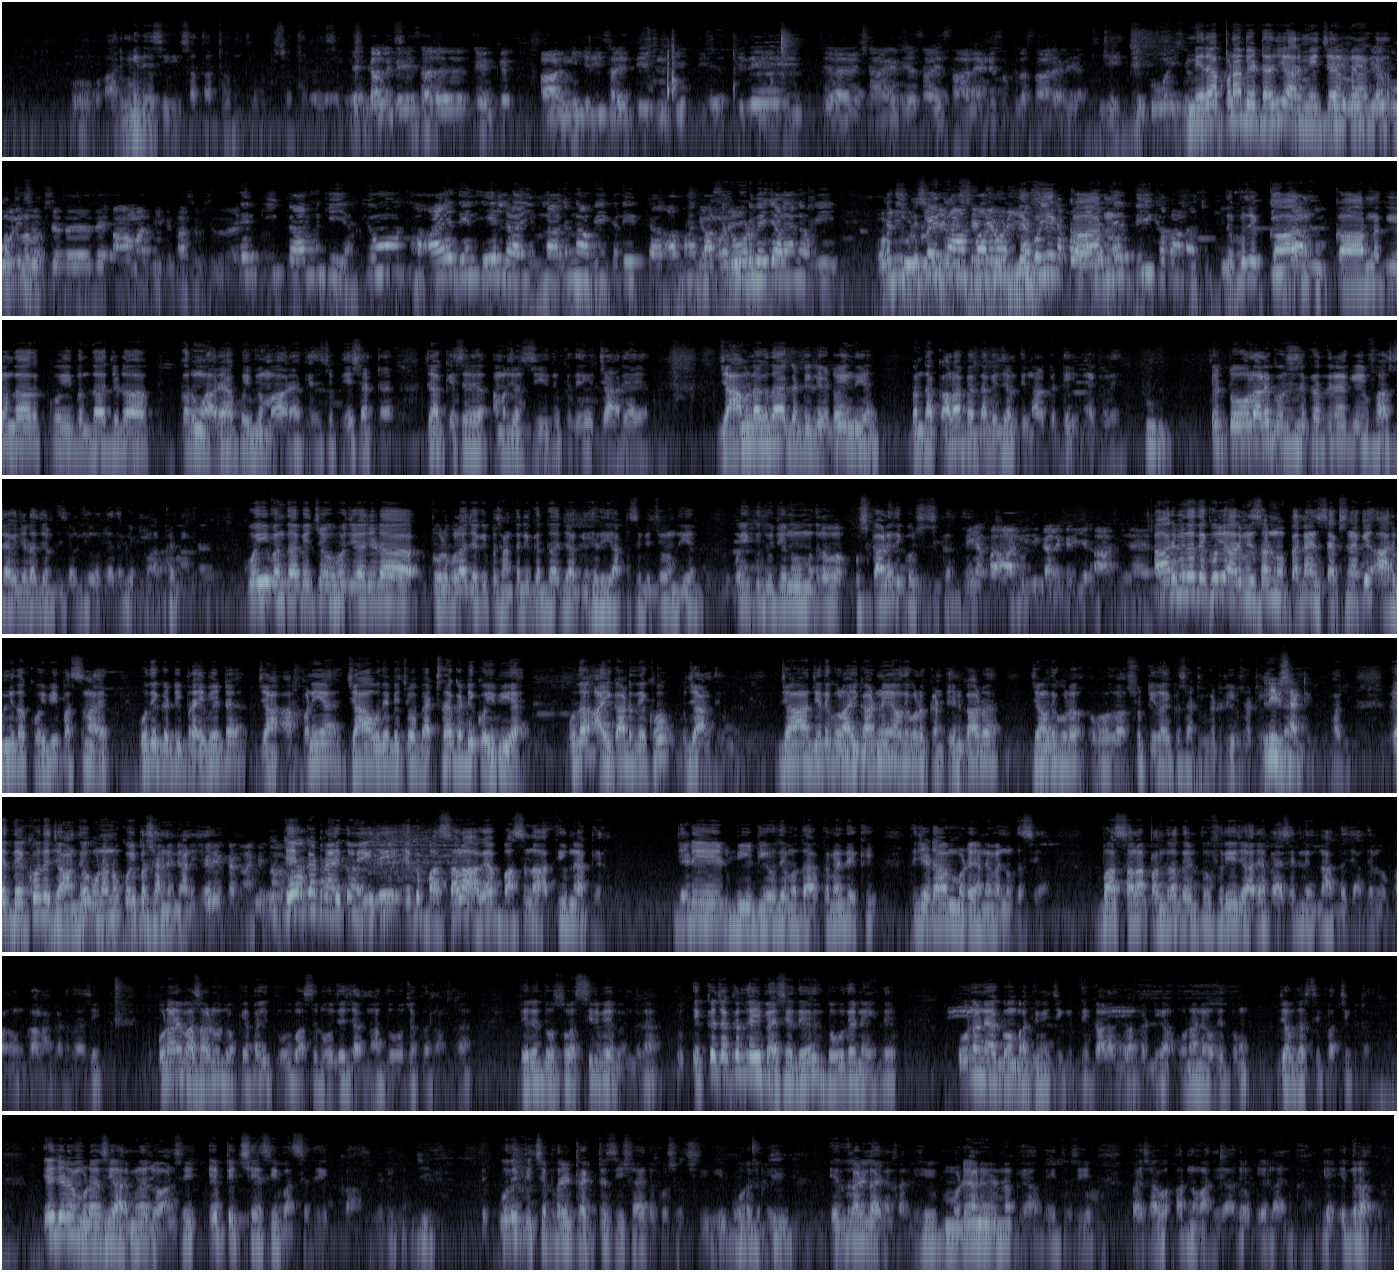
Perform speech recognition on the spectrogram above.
ਉਹ ਆਰਮੀ ਦੇ ਸੀ 7-8 ਮਤਲਬ ਸੱਤਰ ਦੇ ਸੀ ਇਹ ਗੱਲ ਕਰੀ ਸਰ ਇੱਕ ਆਰਮੀ ਜਿਹੜੀ ਸਾਰੇ ਦੇਸ਼ ਨੂੰ ਦੇਖਦੀ ਹੈ ਜਿਹਦੇ ਸ਼ਾਇਦ ਜਾਂ ਸਾਰੇ ਸਾਹ ਲੈਣੇ ਸੁੱਖ ਦਾ ਸਾਹ ਲੈ ਰਿਹਾ ਜੀ ਤੇ ਉਹ ਨਹੀਂ ਮੇਰਾ ਆਪਣਾ ਬੇਟਾ ਜੀ ਆਰਮੀ 'ਚ ਮੈਂ ਮੈਂ ਉਹ ਨਹੀਂ ਮਤਲਬ ਤੇ ਆਮ ਆਦਮੀ ਕਿੰਨਾ ਸੁਰੱਖਿਅਤ ਰਹੇ ਫਿਰ ਕੀ ਕਾਰਨ ਕੀ ਆ ਕਿਉਂ ਆਏ ਦਿਨ ਇਹ ਲੜਾਈ ਮੁਲਾਜ਼ਮ ਨਾਲ ਹੋ ਗਈ ਕਦੀ ਆਪਣਾ ਬੱਸ ਰਹੀ? ਰੋਡਵੇਜ ਵਾਲਿਆਂ ਨਾਲ ਹੋ ਗਈ ਰਹੀ। ਦੇਖੋ ਜੀ, ਕਾਰਨ- 20 ਖਬਰਾਂ ਆ ਚੁੱਕੀਆਂ ਦੇਖੋ ਜੀ ਕਾਰਨ? ਕਾਰਨ ਕੀ ਹੁੰਦਾ ਕੋਈ ਬੰਦਾ ਜਿਹੜਾ ਘਰੋਂ ਆ ਰਿਹਾ ਕੋਈ ਬਿਮਾਰ ਹੈ ਕਿਸੇ ਚ ਪੇਸ਼ੈਂਟ ਹੈ ਜਾਂ ਕਿਸੇ ਐਮਰਜੈਂਸੀ ਦੇ ਕਿਤੇ ਜਾ ਰਿਹਾ ਹੈ। ਜਾਮ ਲੱਗਦਾ ਗੱਡੀ ਲੇਟ ਹੋ ਜਾਂਦੀ ਹੈ ਬੰਦਾ ਕਾਲਾ ਪੈਂਦਾ ਕਿ ਜਲਦੀ ਨਾਲ ਗੱਡੀ ਨਿਕਲੇ। ਤੇ ਟੋਲ ਵਾਲੇ ਕੋਸ਼ਿਸ਼ ਕਰਦੇ ਨੇ ਕਿ ਫਾਸਟੈਗ ਜਿਹੜਾ ਜਲਦੀ ਜਲਦੀ ਹੋ ਤੇ ਗੱਡੀਆਂ ਕੱਢੀਆਂ ਕੋਈ ਬੰਦਾ ਵਿੱਚ ਉਹੋ ਜਿਹਾ ਜਿਹੜਾ ਟੋਲ ਪਲਾਜ਼ਾ ਕੀ ਪਸੰਦ ਨਹੀਂ ਕਰਦਾ ਜਾਂ ਕਿਸੇ ਦੀ ਆਪਸ ਵਿੱਚ ਹੁੰਦੀ ਹੈ ਉਹ ਇੱਕ ਦੂਜੇ ਨੂੰ ਮਤਲਬ ਉਸਕਾਣੇ ਦੀ ਕੋਸ਼ਿਸ਼ ਕਰਦੇ ਨਹੀਂ ਆਪਾਂ ਆਰਮੀ ਦੀ ਗੱਲ ਕਰੀਏ ਆਰਮੀ ਦਾ ਆਰਮੀ ਦਾ ਦੇਖੋ ਜੀ ਆਰਮੀ ਸਾਨੂੰ ਪਹਿਲਾਂ ਇਨਸਟਰਕਸ਼ਨ ਹੈ ਕਿ ਆਰਮੀ ਦਾ ਕੋਈ ਵੀ ਪਰਸਨ ਆਏ ਉਹਦੀ ਗੱਡੀ ਪ੍ਰਾਈਵੇਟ ਹੈ ਜਾਂ ਆਪਣੀ ਹੈ ਜਾਂ ਉਹਦੇ ਵਿੱਚ ਉਹ ਬੈਠਦਾ ਗੱਡੀ ਕੋਈ ਵੀ ਹੈ ਉਹਦਾ ਆਈ ਕਾਰਡ ਦੇਖੋ ਉਹ ਜਾਣ ਦਿਓ। ਜਾਂ ਜਿਹਦੇ ਕੋਲ ਆਈ ਕਾਰਡ ਨਹੀਂ ਹੈ ਉਹਦੇ ਕੋਲ ਕੰਟੀਨ ਕਾਰਡ ਹੈ ਜਾਂ ਉਹਦੇ ਕੋਲ ਉਹ ਛੁੱਟੀ ਦਾ ਇੱਕ certificate leave certificate Leave certificate। ਹਾਂਜੀ। ਇਹ ਦੇਖੋ ਤੇ ਜਾਣ ਦਿਓ ਉਹਨਾਂ ਨੂੰ ਕੋਈ ਪਰੇਸ਼ਾਨੀ ਨਹੀਂ ਆਣੀ ਚਾਹੀਦੀ। ਇਹ ਘਟਨਾ ਇਹ ਤਾਂ ਹੋਈ ਜੀ ਇੱਕ ਬੱਸ ਵਾਲਾ ਆ ਗਿਆ ਬੱਸ ਲਾਤੀ ਉਹਨੇ ਅੱਗੇ। ਜਿਹੜੇ ਵੀਡੀਓ ਦੇ ਮੁਤਾਬਕ ਮੈਂ ਦੇਖੀ ਤੇ ਜਿਹੜਾ ਮੁੰਡਿਆਂ ਨੇ ਮੈਨੂੰ ਦੱਸਿਆ। ਬੱਸ ਵਾਲਾ 15 ਦਿਨ ਤੋਂ ਫ੍ਰੀ ਜਾ ਰਿਹਾ ਪੈਸੇ ਨਹੀਂ ਦਿੰਦਾ ਆਉਂਦੇ ਜਾਂਦੇ ਲੋਕਾਂ ਨੂੰ ਗਾਲਾਂ ਕੱਢਦਾ ਸੀ। ਉਹਨਾਂ ਨੇ ਬੱਸ ਵਾਲੇ ਨੂੰ ਰੋਕਿਆ ਭਾਈ ਤੂੰ ਬੱਸ ਰੋਜ਼ ਜਾਣਾ ਦੋ ਚੱਕਰ ਲਾਉਂਦਾ ਤੇਰੇ 280 ਰੁਪਏ ਬਣਦੇ ਨਾ ਤੂੰ ਇੱਕ ਚੱਕਰ ਦੇ ਹੀ ਪੈਸੇ ਦੇ ਦੋ ਦੇ ਨਹੀਂ ਦੇ। ਉਹਨਾਂ ਨੇ ਅੱਗੋਂ ਬਦਤਮੀਜ਼ੀ ਕੀਤੀ ਗਾਲਾਂ ਗਾਲਾਂ ਕੱਢੀਆਂ ਉਹਨਾਂ ਨੇ ਉਹਦੇ ਤੋਂ ਜ਼ਬਰਦਸਤੀ ਪਰਚੀ ਕਟਾਈ। ਇਹ ਜਿਹੜਾ ਮੁੰਡਾ ਸੀ ਆਰਮੀ ਦਾ ਜਵਾਨ ਸੀ ਇਹ ਪਿੱਛੇ ਸੀ ਬੱਸ ਦੇ ਕਾਰ ਜਿਹੜੀ ਜੀ। ਤੇ ਉਹਦੇ ਪਿੱਛੇ ਪਤਾ ਨਹੀਂ ਟਰੈਕਟਰ ਸੀ ਸ਼ਾਇਦ ਕੁਛ ਸੀਗੀ ਹੋਰ ਗੱਡੀ ਇਧਰ ਵਾਲੀ ਲਾਈਨ ਖਾਲੀ ਸੀ। ਮੁੰਡਿਆਂ ਨੇ ਇਹਨਾਂ ਕਿਹਾ ਵੀ ਤੁਸੀਂ ਭਾਈ ਸਾਹਿਬ ਅਰਨਵਾਦੀ ਆ ਜਾਓ ਇਹ ਲਾਈਨ ਖਾਲੀ ਹੈ ਇਧਰ ਆ ਜਾਓ।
